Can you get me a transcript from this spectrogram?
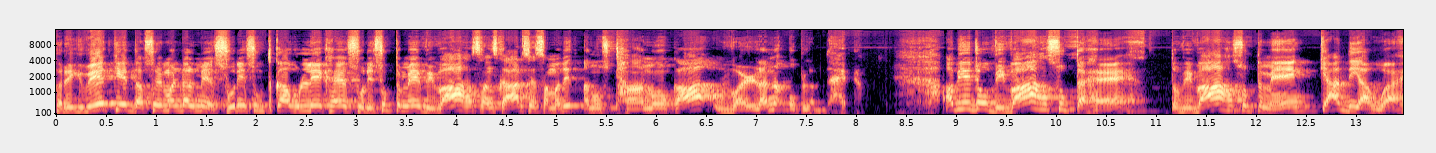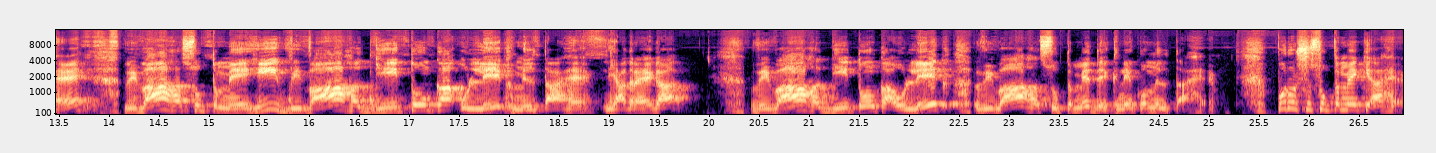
ऋग्वेद के दसवें मंडल में सूर्य सूक्त का उल्लेख है। सूर्य सूक्त में विवाह संस्कार से संबंधित अनुष्ठानों का वर्णन उपलब्ध है। अब ये जो विवाह सूक्त है तो विवाह सूक्त में क्या दिया हुआ है? विवाह सूक्त में ही विवाह गीतों का उल्लेख मिलता है। याद रहेगा, विवाह गीतों का उल्लेख विवाह सूक्त में देखने को मिलता है। पुरुष सूक्त में क्या है?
